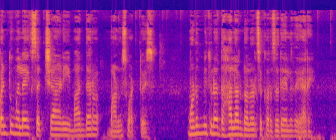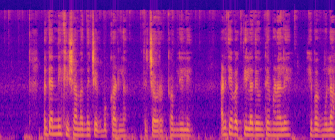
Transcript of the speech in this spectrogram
पण तू मला एक सच्चा आणि इमानदार माणूस वाटतोयस. म्हणून मी तुला दहा लाख डॉलरचं कर्ज द्यायला तयार आहे. मग त्यांनी खिशामधनं चेकबुक काढलं त्याच्यावर रक्कम लिहिली आणि त्या व्यक्तीला देऊन ते म्हणाले हे बघ मुला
